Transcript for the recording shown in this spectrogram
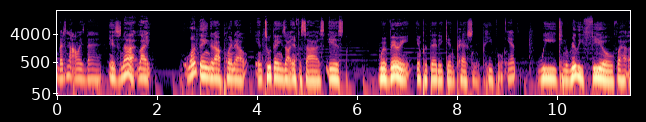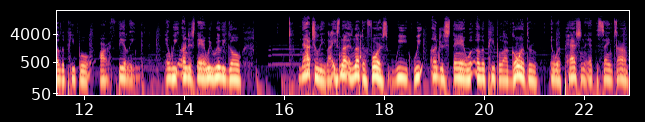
But it's not always bad. It's not like one thing that I point out and two things I emphasize is we're very empathetic and passionate people. Yep. We can really feel for how other people are feeling. And we understand, we really go naturally. Like it's not it's nothing forced. We we understand what other people are going through and we're passionate at the same time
